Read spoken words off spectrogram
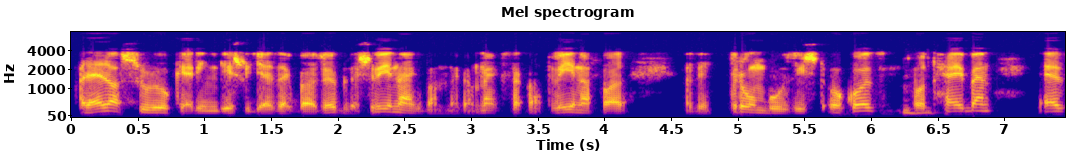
a lelassuló keringés ugye ezekben az öblös vénákban, meg a megszakadt vénafal, az egy trombózist okoz uh-huh. ott helyben. Ez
